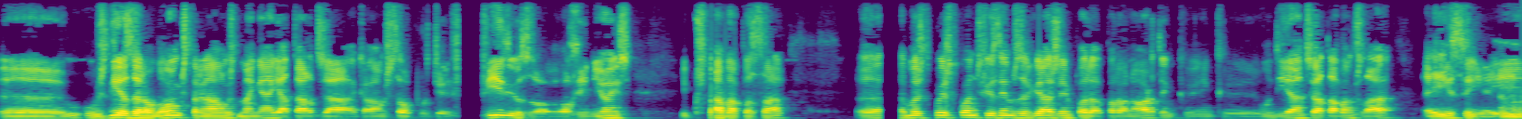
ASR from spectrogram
uh, os dias eram longos, treinávamos de manhã e à tarde já acabávamos só por ter vídeos ou, ou reuniões e custava a passar. Uh, mas depois, quando fizemos a viagem para, para o norte, em que, em que um dia antes já estávamos lá, aí sim, aí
